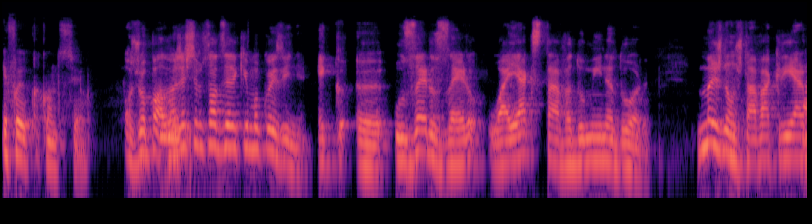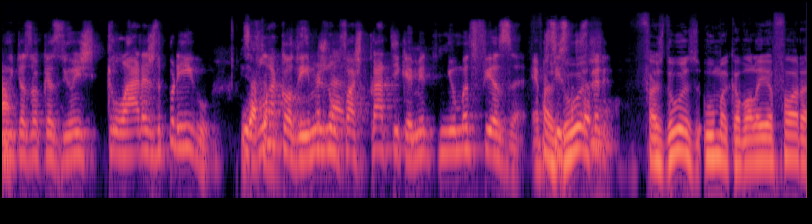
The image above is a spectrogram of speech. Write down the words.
E foi o que aconteceu. Ó João Paulo, mas deixa-me só dizer aqui uma coisinha. É que eh, o 0-0, o Ajax estava dominador, mas não estava a criar Não. muitas ocasiões claras de perigo. O Exatamente. Vlaco Dimos não faz praticamente nenhuma defesa. É Faz preciso duas, perceber. faz duas, uma que a bola ia fora,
